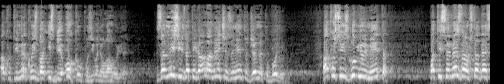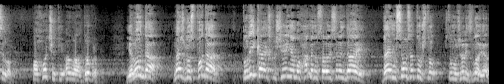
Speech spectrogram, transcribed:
ako ti neko izba, izbije oko u pozivanju Allahove vjere? Zar misliš da ti ga Allah neće zamijeniti u džennetu bolji? Ako si izgubio i metak, pa ti se ne znam šta desilo, pa hoće ti Allah dobro. Jer onda naš gospodar tolika iskušenja Muhammedu s.a.v. daje, daje mu samo zato što, što mu želi zlo, jel?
